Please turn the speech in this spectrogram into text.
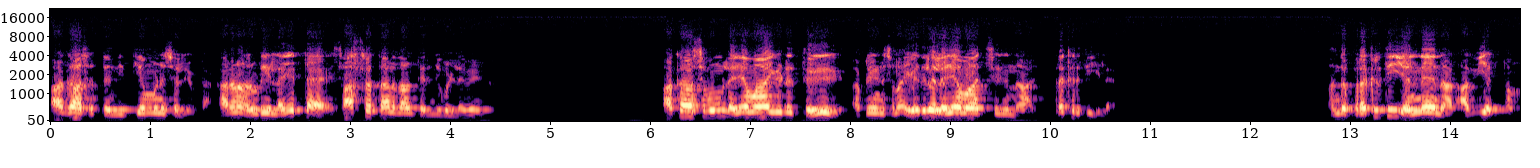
ஆகாசத்தை நித்தியம்னு சொல்லிவிட்டா. காரணம் அதனுடைய லயத்தை சாஸ்திரத்தால தான் தெரிஞ்சு கொள்ள வேண்டும். ஆகாசமும் லயமாயிடுத்து அப்படின்னு சொன்னா எதுல லயமாச்சுனால்? பிரகிருதியில. அந்த பிரகிருதி என்ன அவ்வியக்தம்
